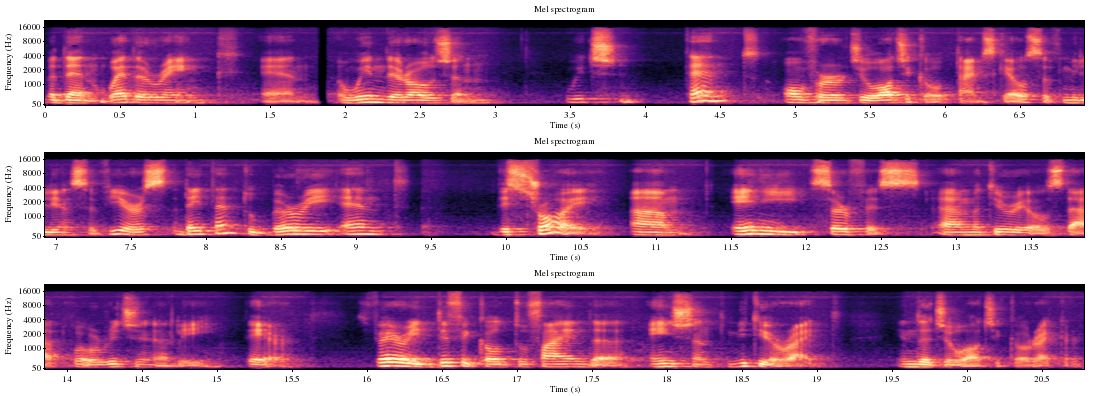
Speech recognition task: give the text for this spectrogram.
but then weathering and wind erosion, which tend, over geological timescales of millions of years, they tend to bury and destroy um, any surface uh, materials that were originally there. It's very difficult to find the ancient meteorite in the geological record.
